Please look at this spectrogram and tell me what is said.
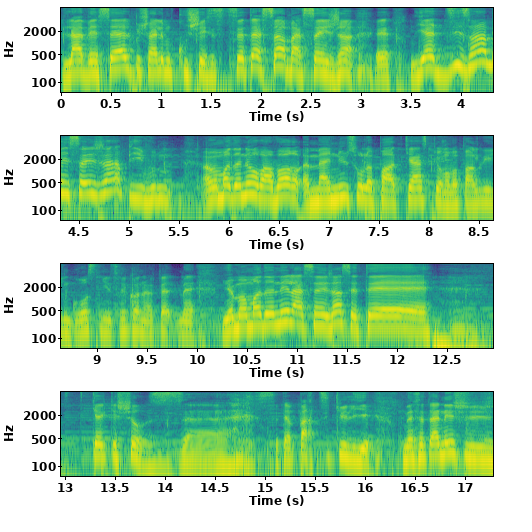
de la vaisselle, puis je suis allé me coucher. C'était ça, ma Saint-Jean. Euh, il y a 10 ans, mes Saint-Jean, puis vous- à un moment donné, on va avoir Manu sur le podcast, puis on va parler d'une grosse niaiserie qu'on a faite. Mais il y a un moment donné, la Saint-Jean, c'était quelque chose. Euh, C'était particulier. Mais cette année, je,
